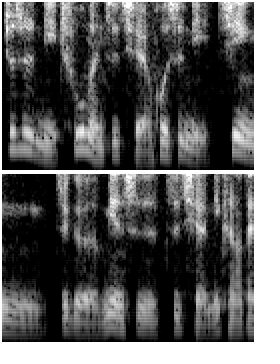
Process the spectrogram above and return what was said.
就是你出门之前，或是你进这个面试之前，你可能在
